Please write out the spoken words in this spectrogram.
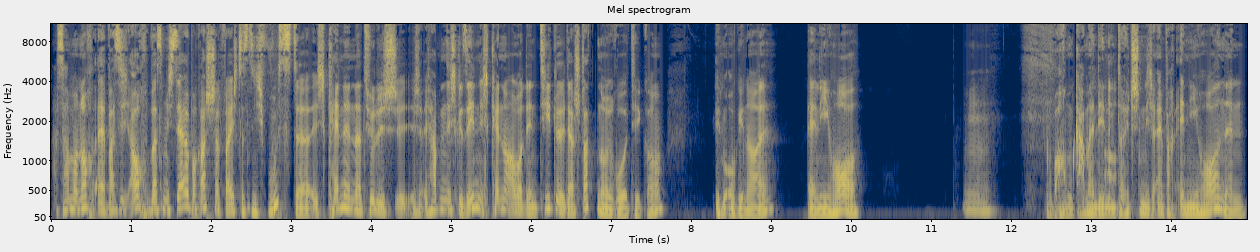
Was haben wir noch? Äh, was ich auch, was mich sehr überrascht hat, weil ich das nicht wusste. Ich kenne natürlich, ich, ich habe ihn nicht gesehen, ich kenne aber den Titel der Stadtneurotiker im Original. Annie Hall. Warum kann man den im Deutschen nicht einfach Annie Hall nennen?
